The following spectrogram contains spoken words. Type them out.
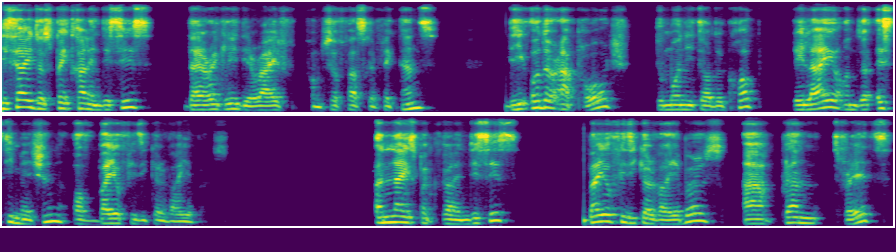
Besides the spectral indices directly derived from surface reflectance, the other approach to monitor the crop rely on the estimation of biophysical variables. Unlike spectral indices, biophysical variables are plant traits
